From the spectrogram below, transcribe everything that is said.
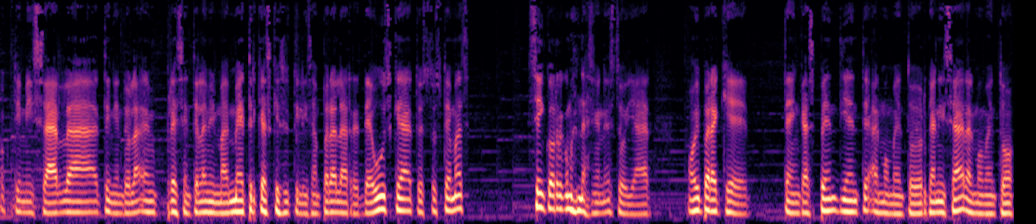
optimizarla teniendo presente las mismas métricas que se utilizan para la red de búsqueda, todos estos temas. Cinco recomendaciones te a dar hoy para que tengas pendiente al momento de organizar, al momento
